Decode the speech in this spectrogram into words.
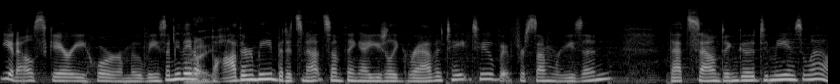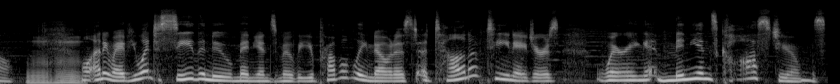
you know, scary horror movies. I mean, they Right. don't bother me, but it's not something I usually gravitate to. But for some reason, that's sounding good to me as well. Mm-hmm. Well, anyway, if you went to see the new Minions movie, you probably noticed a ton of teenagers wearing Minions costumes.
